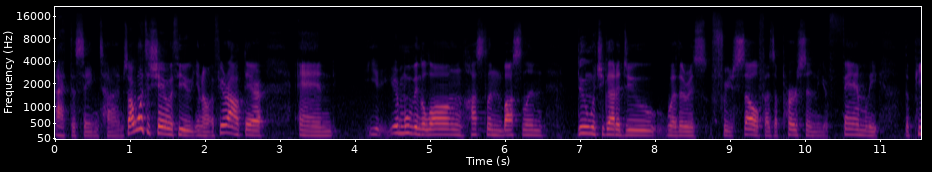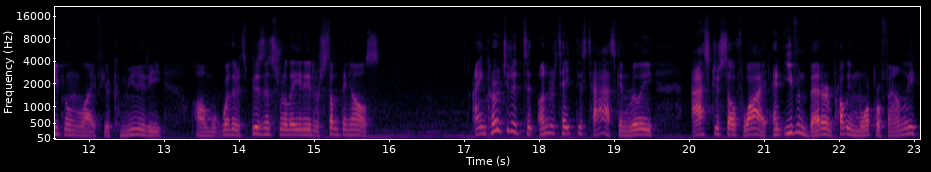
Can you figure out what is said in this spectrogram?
at the same time. So I want to share with you, you know, if you're out there and you're moving along, hustling, bustling, doing what you got to do, whether it's for yourself as a person, your family, the people in life, your community, um, whether it's business related or something else. I encourage you to, to undertake this task and really ask yourself why. And even better, and probably more profoundly,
